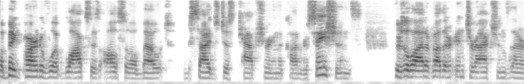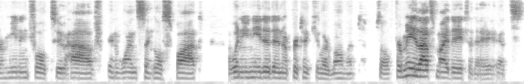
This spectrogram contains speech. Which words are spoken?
a big part of what Bloks is also about besides just capturing the conversations there's a lot of other interactions that are meaningful to have in one single spot when you need it in a particular moment so for me that's my day to day it's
